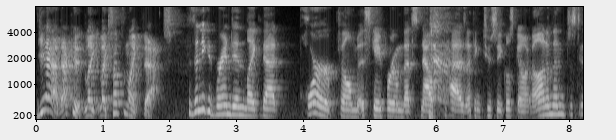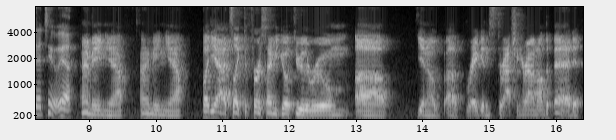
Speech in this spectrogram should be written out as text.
yeah, that could like like something like that. Because then you could brand in like that horror film escape room that's now has I think two sequels going on, and then just do that too. Yeah. I mean, yeah. I mean, yeah. But yeah, it's like the first time you go through the room, uh, you know, uh, Regan's thrashing around on the bed,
